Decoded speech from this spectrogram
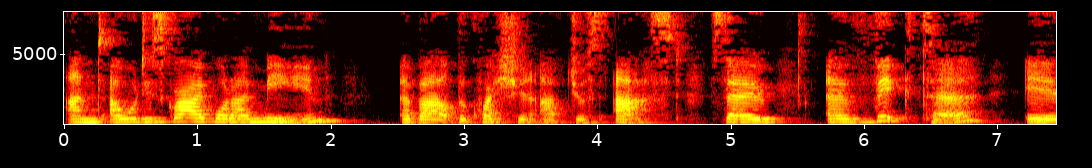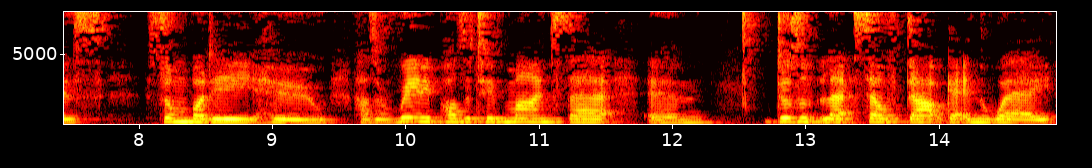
and I will describe what I mean about the question I've just asked. So, a victor is somebody who has a really positive mindset. Um, doesn't let self doubt get in the way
